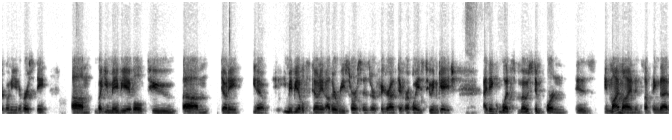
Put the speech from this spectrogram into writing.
are going to university, um, but you may be able to um, donate. You know, you may be able to donate other resources or figure out different ways to engage. I think what's most important is, in my mind, and something that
